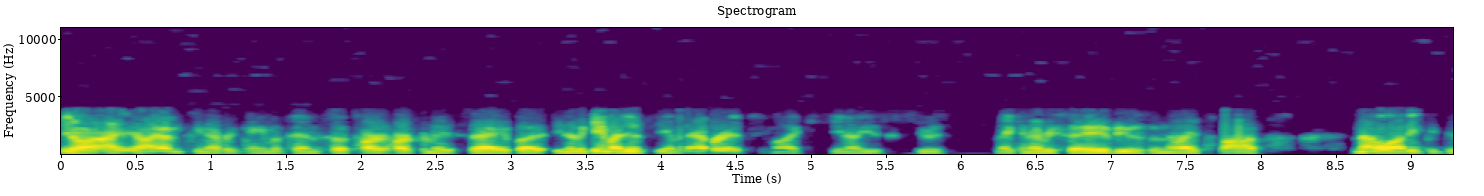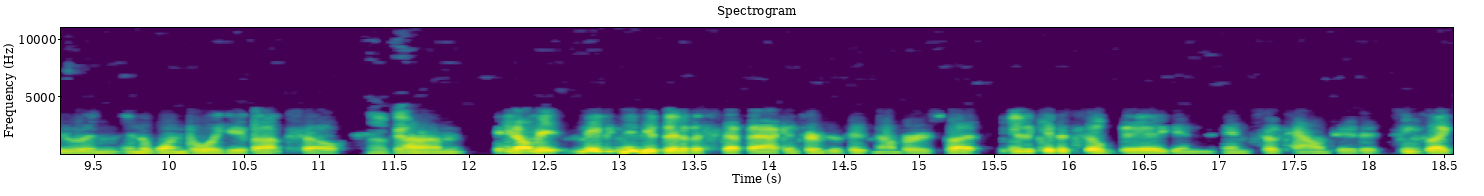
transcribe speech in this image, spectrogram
You know, I you know, I haven't seen every game of him, so it's hard hard for me to say. But you know, the game I did see him in Everett, it seemed like you know he was he was making every save, he was in the right spots. Not a lot he could do in in the one goal he gave up. So, okay. um, you know, maybe maybe a bit of a step back in terms of his numbers, but he's a kid that's so big and and so talented. It seems like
